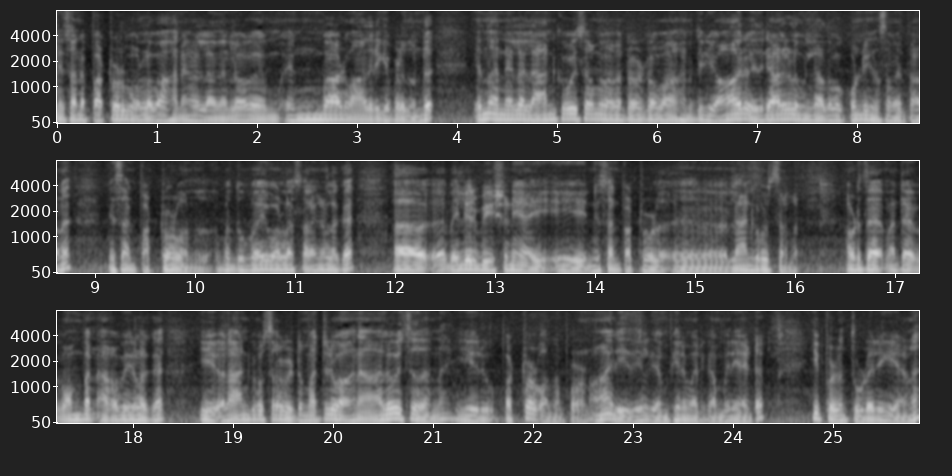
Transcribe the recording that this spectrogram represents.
നിസാന്റെ പട്രോൾ പോലുള്ള വാഹനങ്ങളെല്ലാം ലോകം എമ്പാടും ആദരിക്കപ്പെടുന്നുണ്ട്. എന്ന് തന്നെയല്ല ലാൻഡ് ക്രൂയിസർ എന്ന് പറഞ്ഞ ടൊയോട്ടോ വാഹനത്തിൽ യാതൊരു എതിരാളികളും ഇല്ലാതെ പോയിക്കൊണ്ടിരിക്കുന്ന സമയത്താണ് നിസാൻ പട്രോൾ വന്നത്. അപ്പോൾ ദുബായ് പോലുള്ള സ്ഥലങ്ങളിലൊക്കെ വലിയൊരു ഭീഷണിയായി ഈ നിസാൻ പട്രോൾ ലാൻഡ് ക്രൂസറിന് അവിടുത്തെ മറ്റേ വമ്പൻ അറബികളൊക്കെ ഈ ലാൻഡ് ക്രൂസർ വിട്ട് മറ്റൊരു വാഹനം ആലോചിച്ചത് തന്നെ ഈ ഒരു പെട്രോൾ വന്നപ്പോഴാണ് ആ രീതിയിൽ ഗംഭീരമായൊരു കമ്പനിയായിട്ട് ഇപ്പോഴും തുടരുകയാണ്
